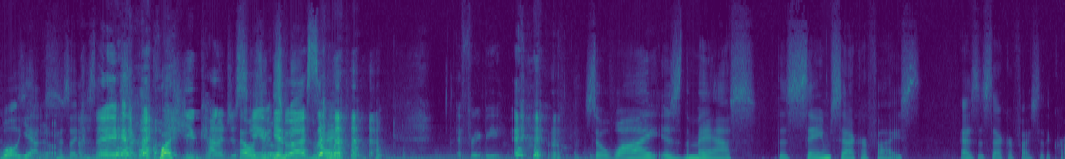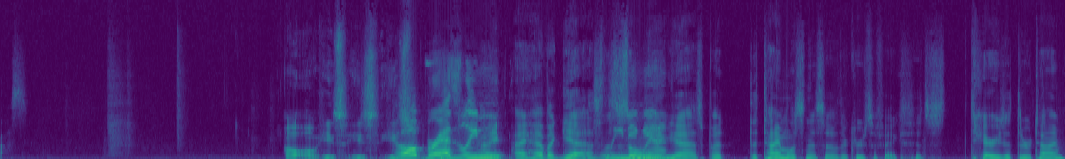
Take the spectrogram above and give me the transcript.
Well, yeah, because I just Yeah. asked a question. You kind of just that a gave it gimme, to us. right? A freebie. so why is the Mass the same sacrifice as the sacrifice of the cross? Oh, oh, he's he's he's. oh, Brad's leaning. I, I have a guess. This is only in. a guess, but the timelessness of the crucifix it carries it through time.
